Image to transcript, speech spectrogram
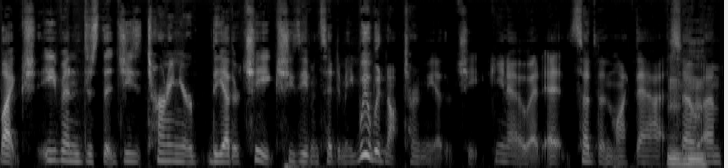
like even just that Jesus turning your the other cheek. She's even said to me, "We would not turn the other cheek," you know, at, at something like that. So um,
